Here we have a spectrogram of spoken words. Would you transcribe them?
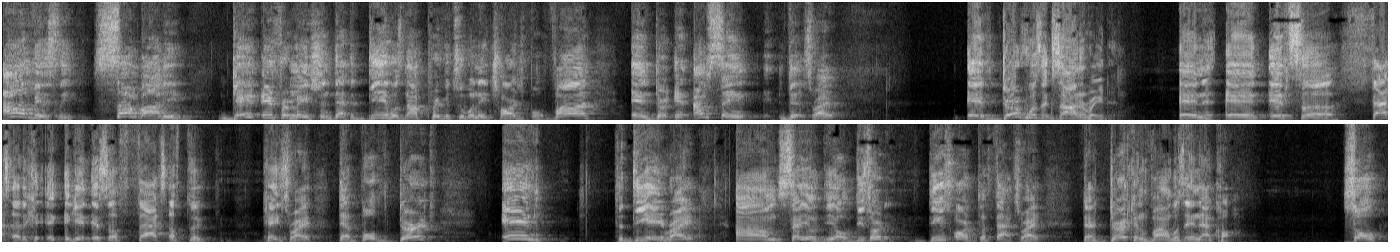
Obviously, somebody gave information that the DA was not privy to when they charged both Von and Durk. And I'm saying this, right? If Durk was exonerated, and and it's a facts of the again, it's a facts of the case, right? That both Durk and the DA, right? Um, say yo, yo, these are these are the facts, right? That Durk and Von was in that car. So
